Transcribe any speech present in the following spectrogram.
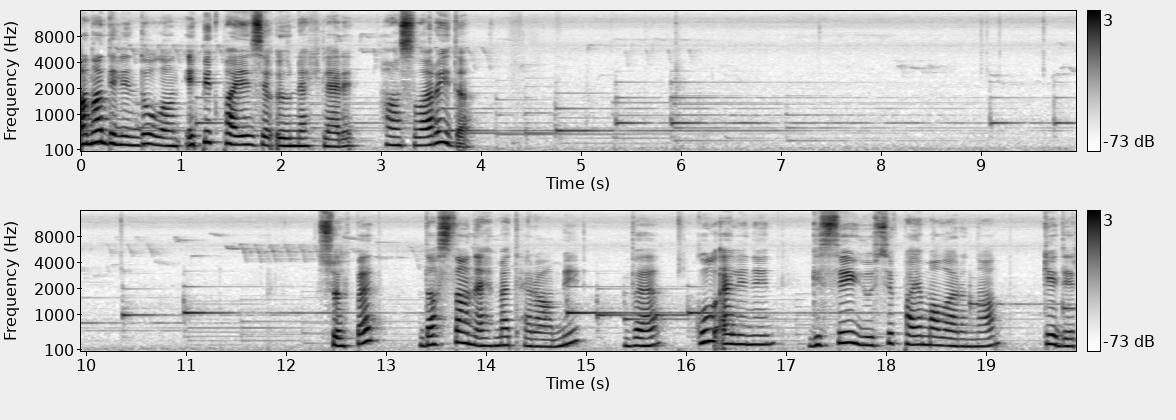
ana dilində olan epik poeziya örnəkləri hansıları idi? Söhbət Dastan Əhməd Hərami və Qul Əlinin Qissə Yusif poemalarından gedir.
